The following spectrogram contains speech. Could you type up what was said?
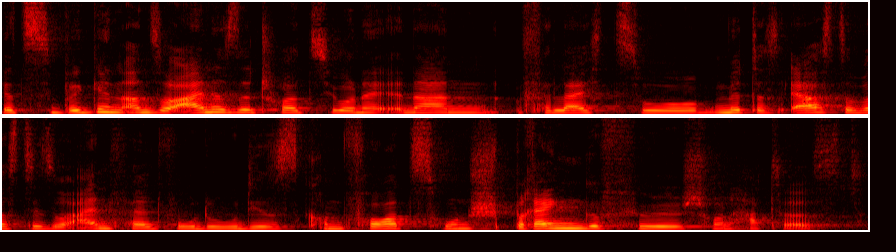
jetzt zu Beginn an so eine Situation erinnern, vielleicht so mit das Erste, was dir so einfällt, wo du dieses Komfortzone-Sprenggefühl schon hattest?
